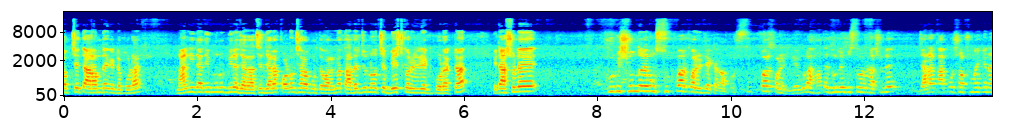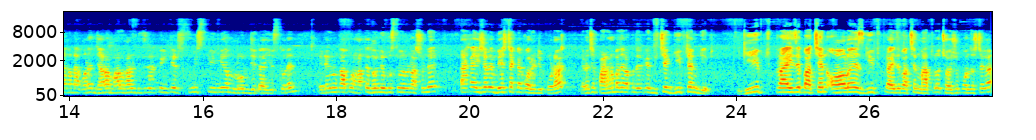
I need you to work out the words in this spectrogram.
সবচেয়ে আরামদায়ক একটা প্রোডাক্ট নানি দাদি মুরব্বীরা যারা আছেন, যারা কটন ছাড়া পড়তে পারেন না, তাদের জন্য হচ্ছে বেস্ট কোয়ালিটির একটা প্রোডাক্টটা এটা আসলে খুবই সুন্দর এবং সুপার কোয়ালিটির একটা কাপড় সুপার কোয়ালিটির এগুলো হাতে ধরলে বুঝতে পারবেন আসলে যারা কাপড় সবসময় কেনাকাটা করেন, যারা মালহার ডিজিটাল প্রিন্টের সুইস প্রিমিয়াম লোন যেটা ইউজ করেন, এটা কোনো কাপড় হাতে ধরলে বুঝতে পারবেন আসলে টাকা হিসাবে বেস্ট একটা কোয়ালিটির প্রোডাক্ট এটা হচ্ছে পাঠান বাজার আপনাদেরকে দিচ্ছে গিফট অ্যান্ড গিফট গিফট প্রাইজে পাচ্ছেন অলওয়েজ গিফট প্রাইজে পাচ্ছেন মাত্র ছয়শো পঞ্চাশ টাকা।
